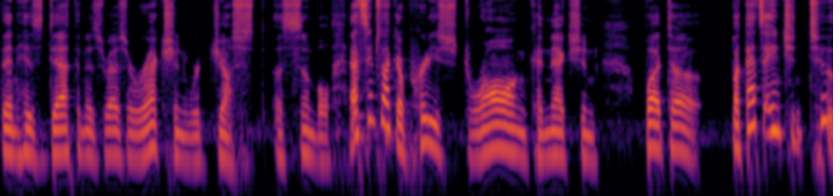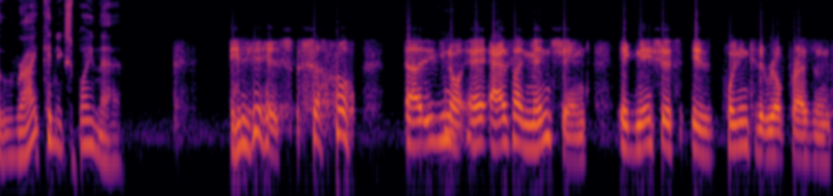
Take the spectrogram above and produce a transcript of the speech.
then his death and his resurrection were just a symbol. That seems like a pretty strong connection, but, uh, but that's ancient too, right? Can you explain that? It is. So, uh, you know, as I mentioned, Ignatius is pointing to the real presence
